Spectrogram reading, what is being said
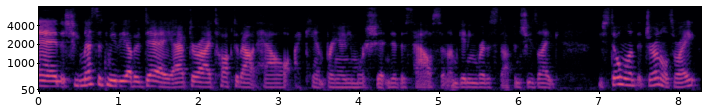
And she messaged me the other day after I talked about how I can't bring any more shit into this house and I'm getting rid of stuff. And she's like, you still want the journals, right?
